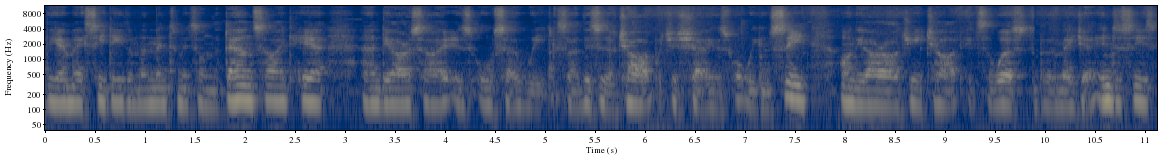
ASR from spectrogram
The MACD the momentum is on the downside here and the RSI is also weak. So this is a chart which is showing us what we can see on the RRG chart. It's the worst of the major indices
